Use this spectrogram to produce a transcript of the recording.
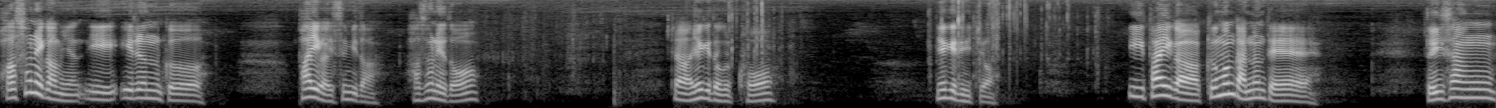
화순에 가면 이, 이런 그 바위가 있습니다. 화순에도. 자, 여기도 그렇고, 여기도 있죠. 이 바위가 금은 갔는데, 더 이상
